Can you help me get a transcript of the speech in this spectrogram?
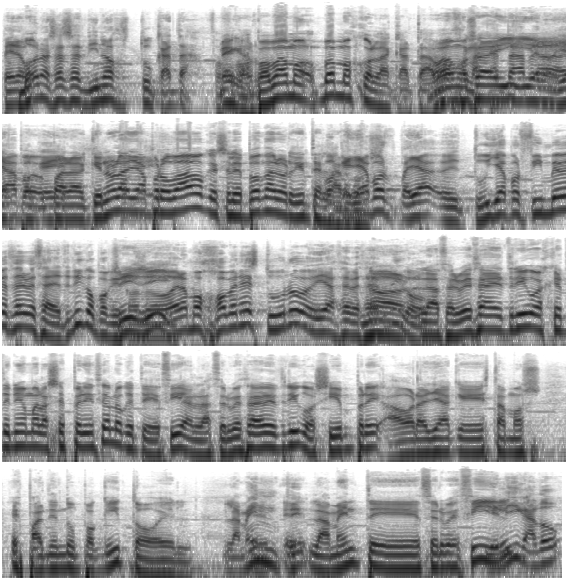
Pero bueno, Sasa, dinos tu cata, por Venga, favor. pues vamos, vamos con la cata. Vamos Vamos, ahí cata, a- ya, porque- para el que no la haya porque- probado, que se le ponga los dientes Porque largos. por, ya, eh, tú ya por fin bebes cerveza de trigo, porque Sí, cuando sí. éramos jóvenes tú no bebías cerveza de No, trigo. la cerveza de trigo es que he tenido malas experiencias, lo que te decía. La cerveza de trigo siempre, ahora ya que estamos expandiendo un poquito el, La mente. el- el- la mente cervecil Y el hígado.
